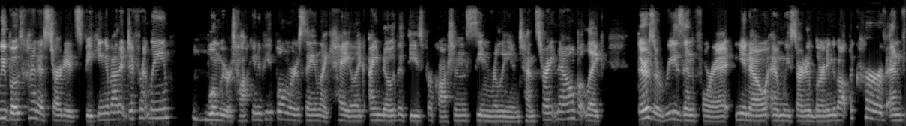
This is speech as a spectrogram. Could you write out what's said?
we both kind of started speaking about it differently mm-hmm. when we were talking to people and we are just saying like hey like I know that these precautions seem really intense right now but like there's a reason for it, you know, and we started learning about the curve and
